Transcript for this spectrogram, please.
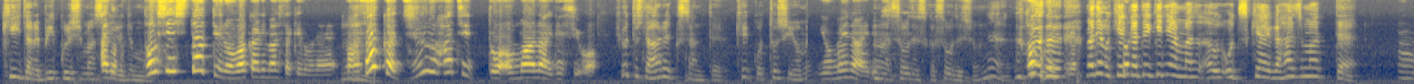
聞いたらびっくりしますけれども。年下っていうのは分かりましたけどね、うん。まさか18とは思わないですよ。ひょっとしてアレックさんって結構年読め読めないでうん、す、そうですかそうでしょうね。まあでも結果的には、まあ、おお付き合いが始まってうん。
